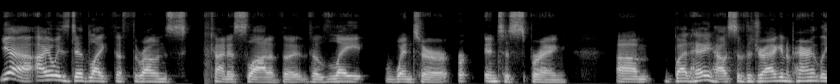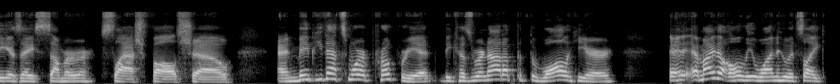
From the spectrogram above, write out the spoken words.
Yeah, I always did like the Thrones kind of slot of the the late winter or into spring. Um, but hey, House of the Dragon apparently is a summer slash fall show, and maybe that's more appropriate because we're not up at the wall here. Am I the only one who it's like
